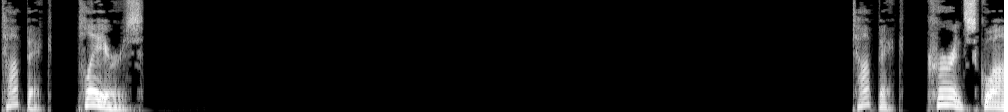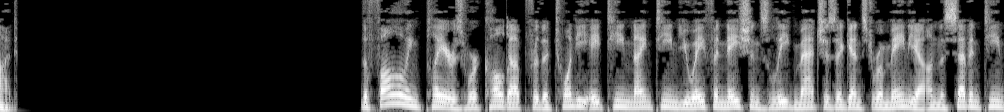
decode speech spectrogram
Topic: Players. Current squad. The following players were called up for the 2018-19 UEFA Nations League matches against Romania on 17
